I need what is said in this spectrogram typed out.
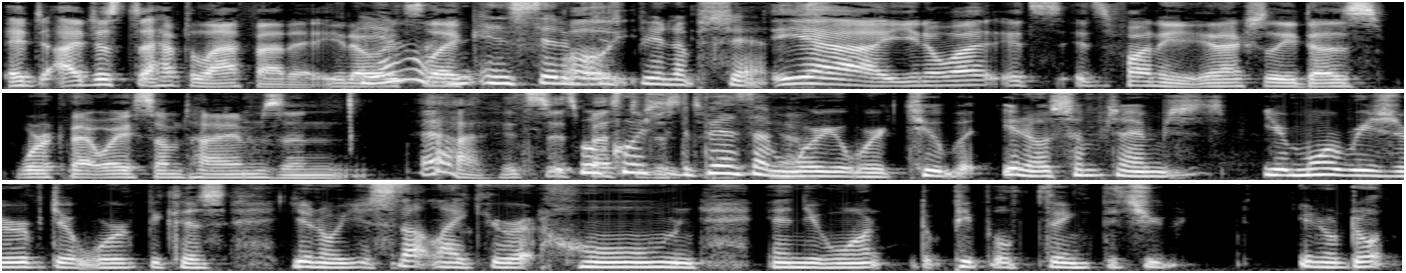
it, I just have to laugh at it. You know, yeah, it's like instead of well, just being upset. yeah, you know what? It's it's funny. It actually does work that way sometimes, and yeah, it's it's Well, best of course, to just it depends on yeah. where you work too. But you know, sometimes you're more reserved at work because you know it's not like you're at home and, and you want people think that you, you know, don't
